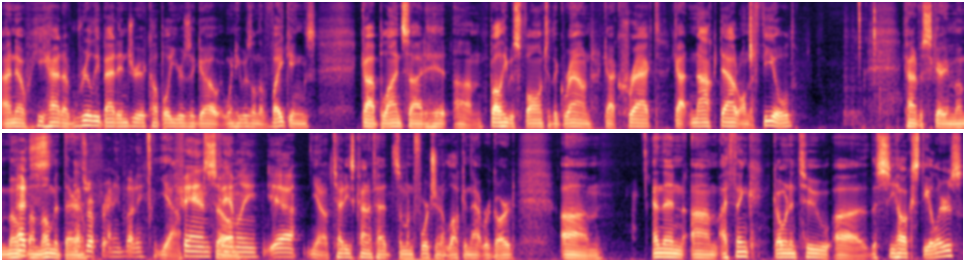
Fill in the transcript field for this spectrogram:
I know he had a really bad injury a couple of years ago when he was on the Vikings. Got blindside hit um, while he was falling to the ground. Got cracked. Got knocked out on the field. Kind of a scary mo- mo- a moment there. That's rough for anybody. Yeah, Fans, so- family. Yeah. you know, Teddy's kind of had some unfortunate luck in that regard. Um, and then um, I think going into uh, the Seahawks Steelers,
